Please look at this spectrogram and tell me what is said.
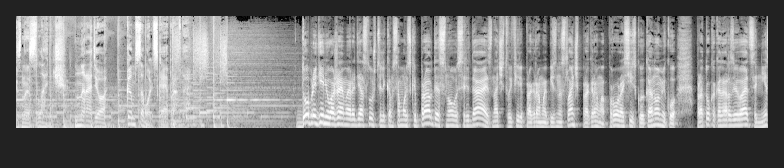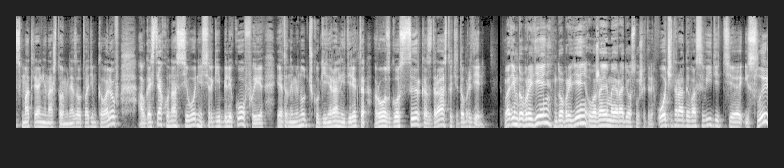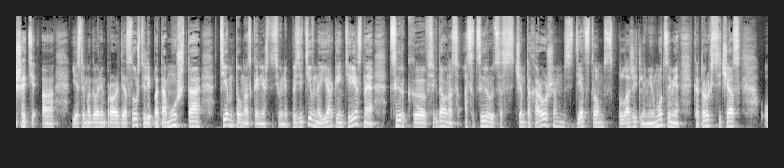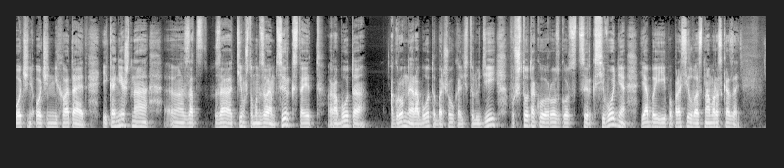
Бизнес-ланч на радио «Комсомольская правда». Добрый день, уважаемые радиослушатели «Комсомольской правды». Снова среда, и значит в эфире программа «Бизнес-ланч», программа про российскую экономику, про то, как она развивается, несмотря ни на что. Меня зовут Вадим Ковалев, а в гостях у нас сегодня Сергей Беляков, и это на минуточку генеральный директор Росгосцирка. Здравствуйте, добрый день. Вадим, добрый день. Добрый день, уважаемые радиослушатели. Очень рады вас видеть э, и слышать, а, если мы говорим про радиослушателей, потому что тема-то у нас, конечно, сегодня позитивная, яркая, интересная. Цирк э, всегда у нас ассоциируется с чем-то хорошим, с детством, с положительными эмоциями, которых сейчас очень-очень не хватает. И, конечно, э, за за тем, что мы называем цирк, стоит работа огромная работа большого количества людей. Что такое Росгосцирк сегодня, я бы и попросил вас нам рассказать.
